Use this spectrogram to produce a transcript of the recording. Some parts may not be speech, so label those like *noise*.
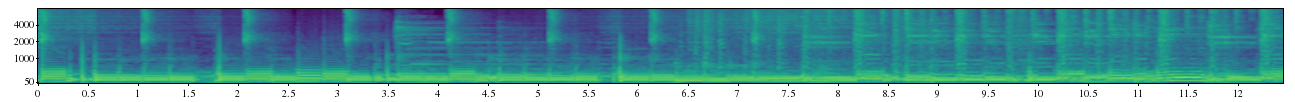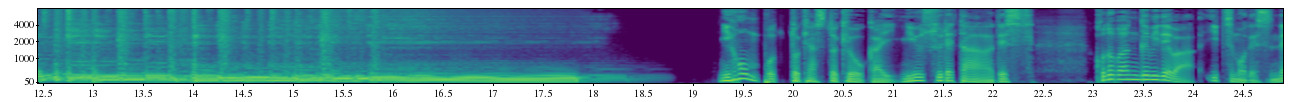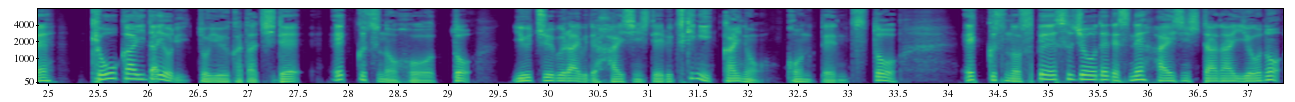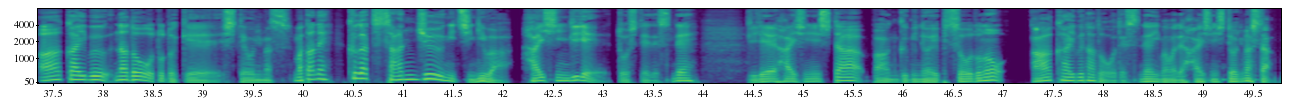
日本ポッドキャスト協会ニュースレターです。この番組ではいつもですね、協会だよりという形で X の方と YouTube ライブで配信している月に1回のコンテンツと X のスペース上でですね、配信した内容のアーカイブなどをお届けしております。またね、9月30日には配信リレーとしてですね、リレー配信した番組のエピソードのアーカイブなどをですね、今まで配信しておりました。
